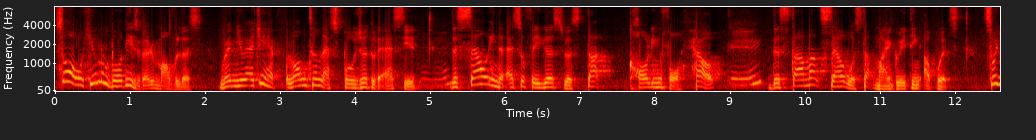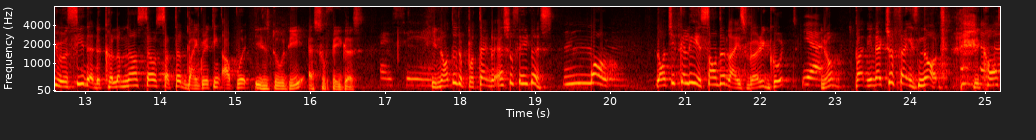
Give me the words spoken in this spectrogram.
So our human body is very marvelous. When you actually have long-term exposure to the acid, the cell in the esophagus will start calling for help. Mm-hmm. The stomach cell will start migrating upwards. So you will see that the columnar cell started migrating upward into the esophagus I see. in order to protect the esophagus. Mm. Well, logically it sounded like it's very good, Yeah. you know, but in actual fact it's not because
